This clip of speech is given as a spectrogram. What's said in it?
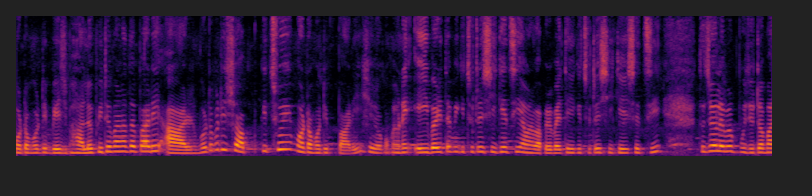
মোটামুটি বেশ ভালো পিঠে বানাতে পারি, আর মোটামুটি সব কিছুই মোটামুটি পারি সেরকম। মানে এই বাড়িতে আমি কিছুটা শিখেছি, আমার বাপের বাড়ি থেকে কিছুটা শিখে এসেছি। তো চলো এবার পুজোটা মা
